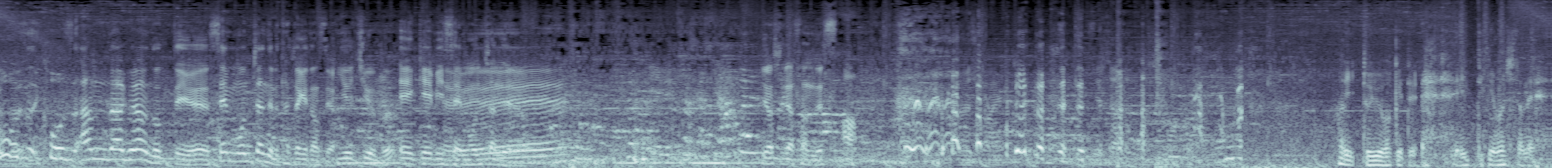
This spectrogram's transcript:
構図構図アンダーグラウンドっていう専門チャンネル立ち上げたんですよ YouTube? AKB 専門チャンネル吉田さんです。あ、はい、というわけで、行ってきましたね。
